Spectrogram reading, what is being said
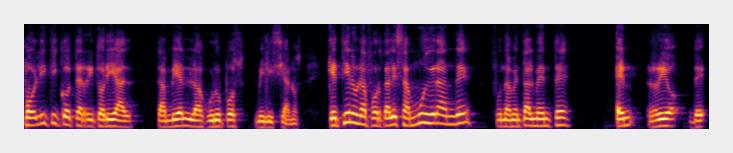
político-territorial, también los grupos milicianos, que tiene una fortaleza muy grande, fundamentalmente en Río de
